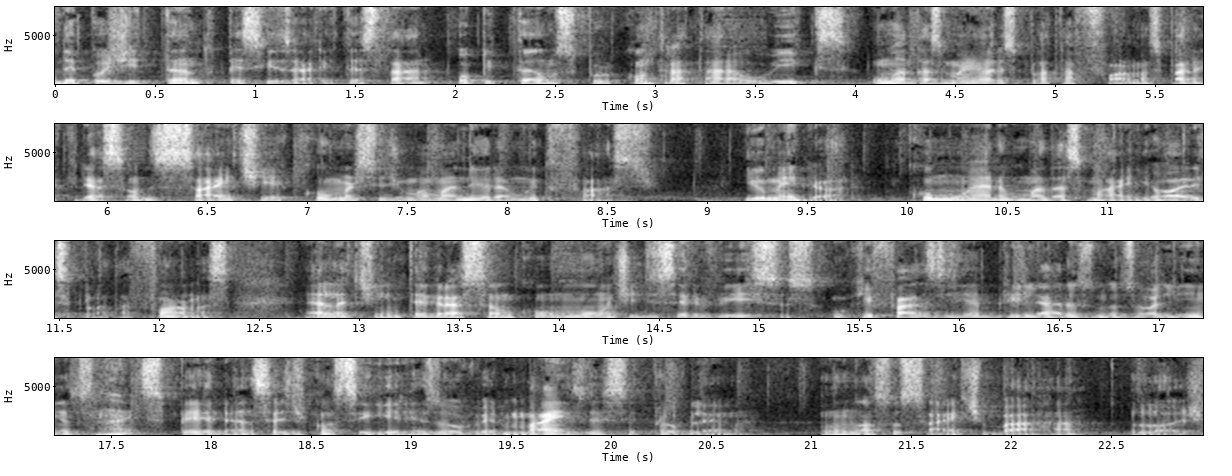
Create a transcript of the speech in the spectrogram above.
depois de tanto pesquisar e testar, optamos por contratar a Wix, uma das maiores plataformas para a criação de site e e-commerce de uma maneira muito fácil. E o melhor, como era uma das maiores plataformas, ela tinha integração com um monte de serviços, o que fazia brilhar os meus olhinhos na esperança de conseguir resolver mais esse problema. O nosso site barra loja.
